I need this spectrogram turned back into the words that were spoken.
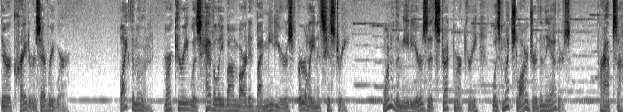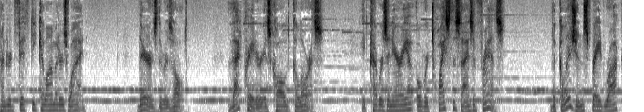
There are craters everywhere. Like the moon, Mercury was heavily bombarded by meteors early in its history. One of the meteors that struck Mercury was much larger than the others, perhaps 150 kilometers wide. There's the result. That crater is called Caloris. It covers an area over twice the size of France. The collision sprayed rock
